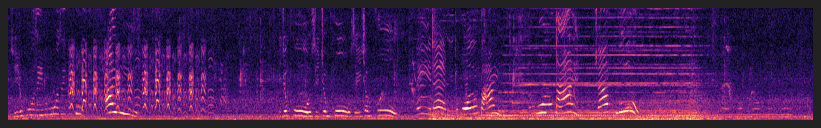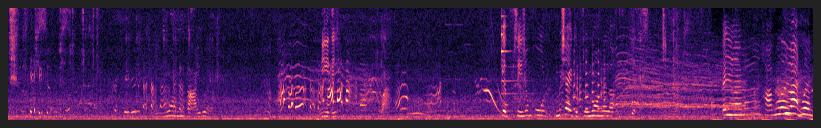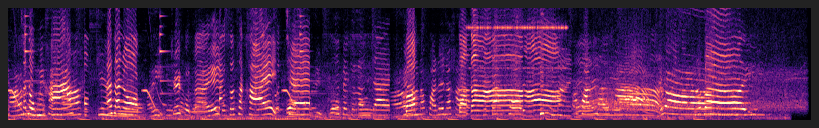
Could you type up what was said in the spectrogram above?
สีชมพูสีชมพูสีชมพูไอ้สีชมพูสีชมพูสีชมพูนี่แน่สีชมพูต้องตายชมพูต้องตายชมพูม่วงต้องตายด้วยนี่ดิว่ะเก็บสีชมพูไม่ใช่เก็บสีม่วงได้แล้ว yes เพื่อนเพื่อนสนุกไหมคะ ถ้าสนุกช่วยกดไลค์กดซับสไครต์กดแชร์เพื่อเป็นกำลังใจน้องน้ำฟ้าด้วยนะคะ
